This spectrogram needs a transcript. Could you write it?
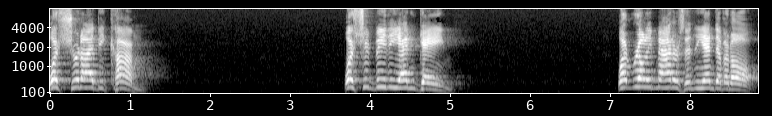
What should I become? What should be the end game? What really matters in the end of it all?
